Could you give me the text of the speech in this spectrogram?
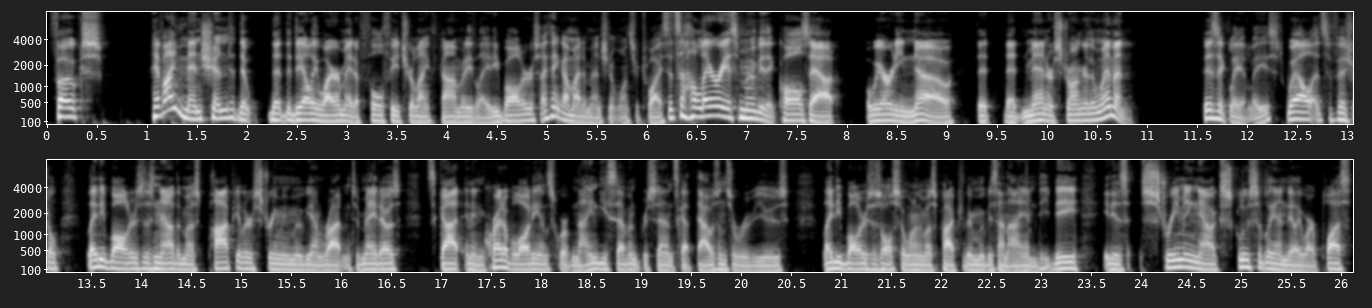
Folks, have I mentioned that, that the Daily Wire made a full feature length comedy, Lady Ballers? I think I might have mentioned it once or twice. It's a hilarious movie that calls out what we already know that, that men are stronger than women physically at least. Well, it's official. Lady Ballers is now the most popular streaming movie on Rotten Tomatoes. It's got an incredible audience score of 97%. It's got thousands of reviews. Lady Ballers is also one of the most popular movies on IMDb. It is streaming now exclusively on Daily Wire Plus.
